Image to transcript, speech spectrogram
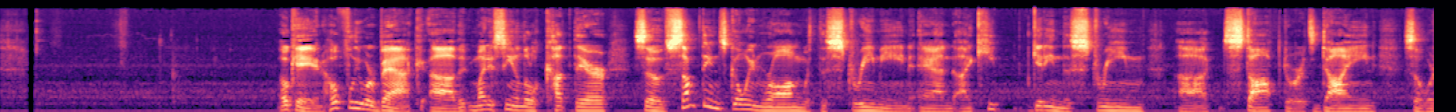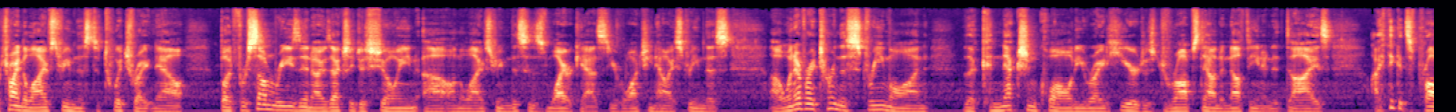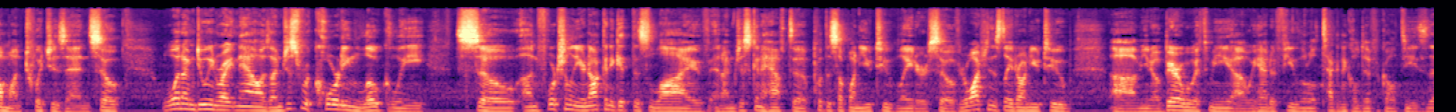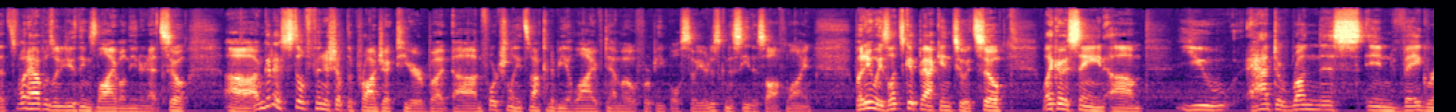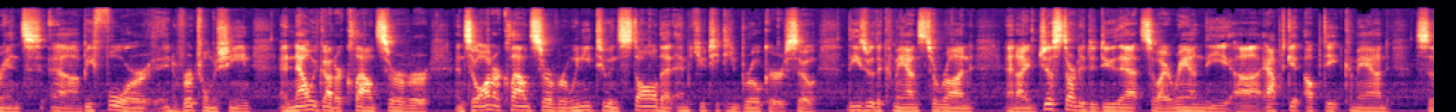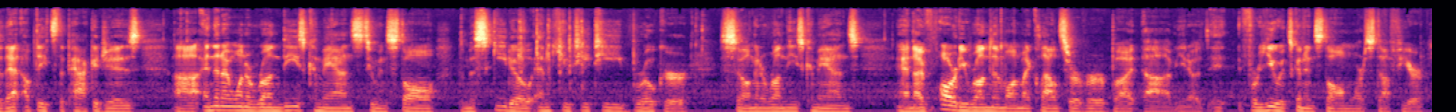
Okay, and hopefully we're back. Uh, that might have seen a little cut there. So something's going wrong with the streaming, and I keep getting the stream uh, stopped or it's dying. So we're trying to live stream this to Twitch right now. But for some reason, I was actually just showing uh, on the live stream, this is Wirecast, you're watching how I stream this. Uh, whenever I turn the stream on, the connection quality right here just drops down to nothing and it dies. I think it's a problem on Twitch's end. So what I'm doing right now is I'm just recording locally so unfortunately, you're not going to get this live, and I'm just going to have to put this up on YouTube later. So if you're watching this later on YouTube, um, you know, bear with me. Uh, we had a few little technical difficulties. That's what happens when you do things live on the internet. So uh, I'm going to still finish up the project here, but uh, unfortunately, it's not going to be a live demo for people. So you're just going to see this offline. But anyways, let's get back into it. So like I was saying, um, you had to run this in Vagrant uh, before in a virtual machine, and now we've got our cloud server. And so on our cloud server, we need to install that MQTT broker. So these are the commands to run, and I just started to do that. So I ran the uh, apt-get update command, so that updates the packages. Uh, and then I want to run these commands to install the Mosquitto MQTT broker. So I'm going to run these commands and I've already run them on my cloud server, but uh, you know, it, for you, it's going to install more stuff here.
